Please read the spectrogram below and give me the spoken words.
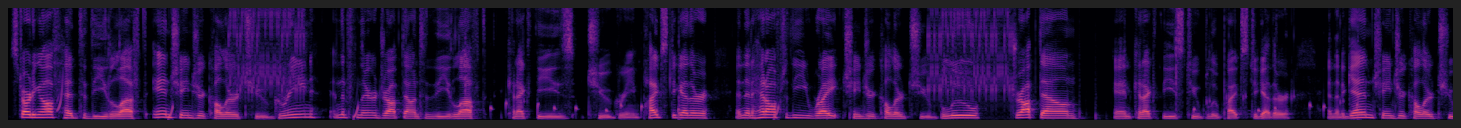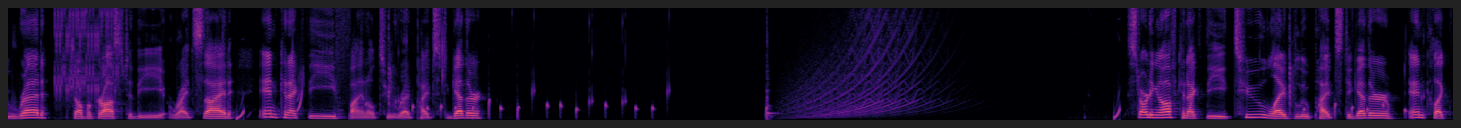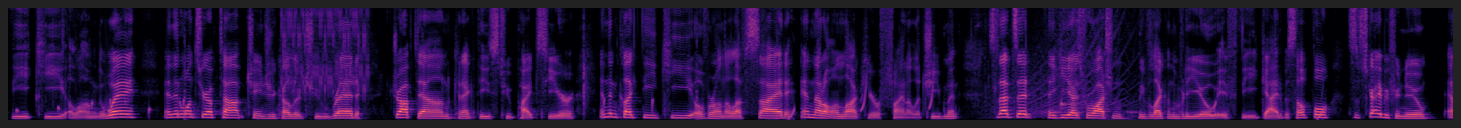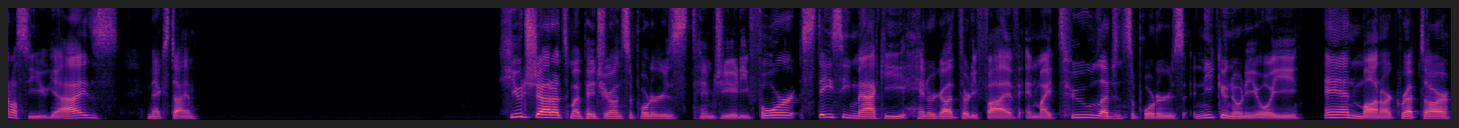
Starting off, head to the left and change your color to green, and then from there drop down to the left, connect these two green pipes together, and then head off to the right, change your color to blue, drop down, and connect these two blue pipes together. And then again, change your color to red, jump across to the right side, and connect the final two red pipes together. Starting off, connect the two light blue pipes together and collect the key along the way. And then once you're up top, change your color to red, drop down, connect these two pipes here, and then collect the key over on the left side, and that'll unlock your final achievement. So that's it. Thank you guys for watching. Leave a like on the video if the guide was helpful. Subscribe if you're new, and I'll see you guys next time. Huge shout out to my Patreon supporters, TimG84, Stacy Mackey, HinderGod35, and my two legend supporters, Niku no Nioi and Monarch Reptar.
